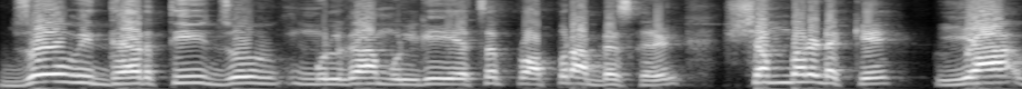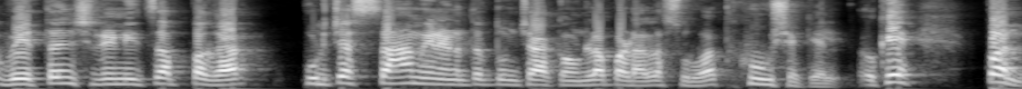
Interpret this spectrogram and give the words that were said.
जो विद्यार्थी जो मुलगा मुलगी याचा प्रॉपर अभ्यास करेल शंभर टक्के या वेतन श्रेणीचा पगार पुढच्या सहा महिन्यानंतर तुमच्या अकाउंटला पडायला सुरुवात होऊ शकेल. ओके पण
